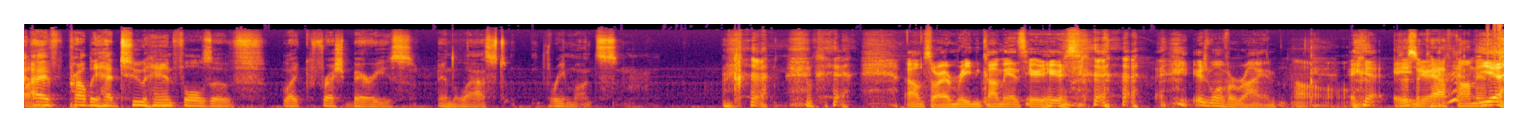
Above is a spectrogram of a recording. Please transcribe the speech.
fine. I, I've probably had two handfuls of like fresh berries in the last three months. I'm sorry, I'm reading comments here. Here's here's one for Ryan. oh, is this a calf comment? Yeah.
